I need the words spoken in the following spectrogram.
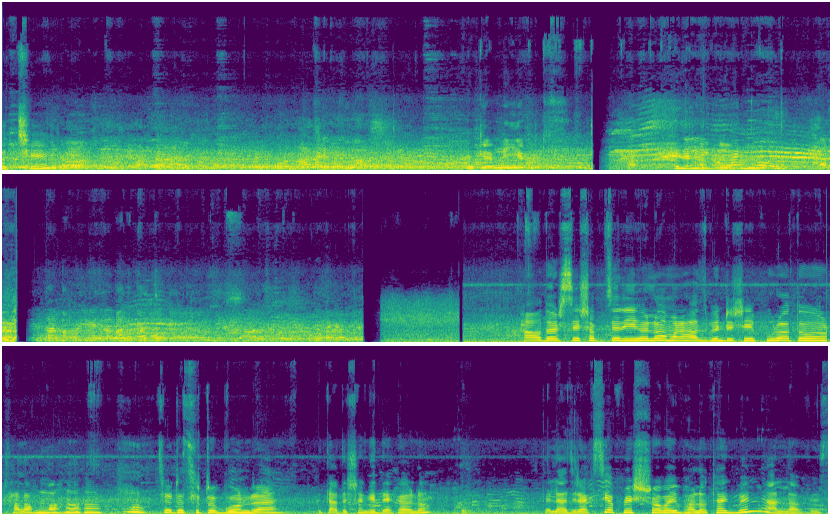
হচ্ছে। ওকে এমনি ইয়ে করতে খাওয়া সে সবচেয়ে ই হলো আমার হাজব্যান্ডের সেই পুরাতন খালাম্মা ছোট ছোট বোনরা। তাদের সঙ্গে দেখা হলো। তাহলে আজ রাখছি। আপনার সবাই ভালো থাকবেন। আল্লাহ হাফেজ।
